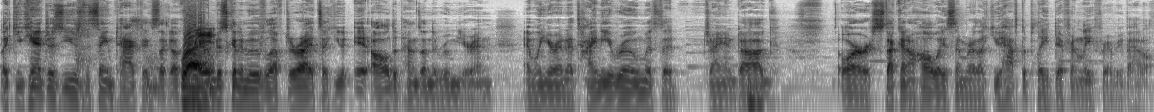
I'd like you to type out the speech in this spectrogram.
Like you can't just use the same tactics. Like okay, Right. I'm just going to move left or right. It's like you. It all depends on the room you're in. And when you're in a tiny room with a giant dog, or stuck in a hallway somewhere, like you have to play differently for every battle.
